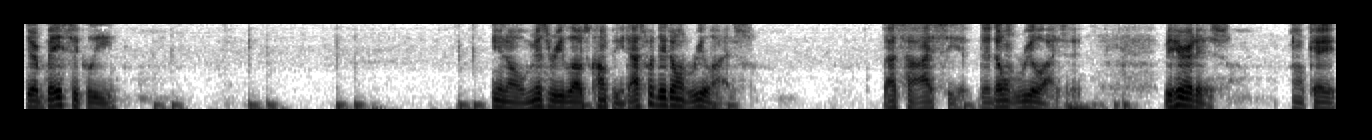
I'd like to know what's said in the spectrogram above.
they're basically, you know, misery loves company. That's what they don't realize. That's how I see it. They don't realize it. But here it is. Okay.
